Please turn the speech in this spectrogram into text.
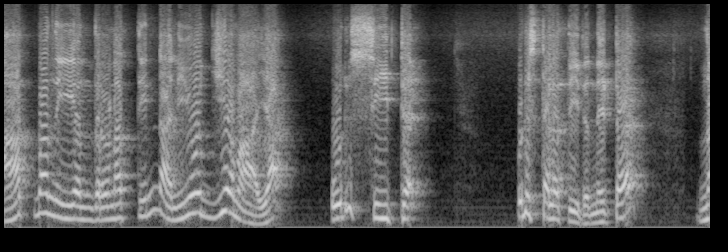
ആത്മനിയന്ത്രണത്തിന് അനുയോജ്യമായ ഒരു സീറ്റ്. ഒരു സ്ഥലത്ത് ഇരുന്നിട്ട് ന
